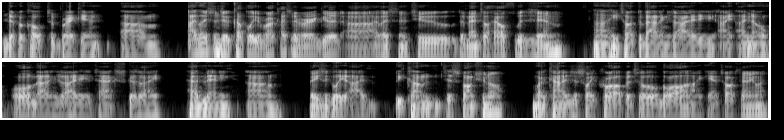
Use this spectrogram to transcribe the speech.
difficult to break in. Um, I listened to a couple of your broadcasts. They're very good. Uh, I listened to the mental health with Zim. Uh, he talked about anxiety. I, I know all about anxiety attacks because I had many. Um, basically, I've become dysfunctional, where I kind of just like crawl up into a little ball and I can't talk to anyone.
